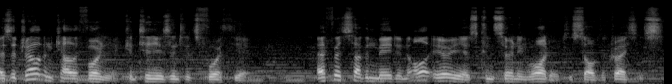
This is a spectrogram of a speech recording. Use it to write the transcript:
As the drought in California continues into its fourth year, efforts have been made in all areas concerning water to solve the crisis.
